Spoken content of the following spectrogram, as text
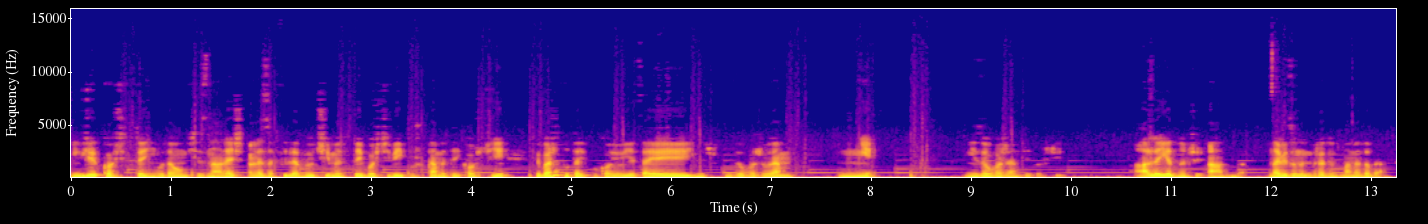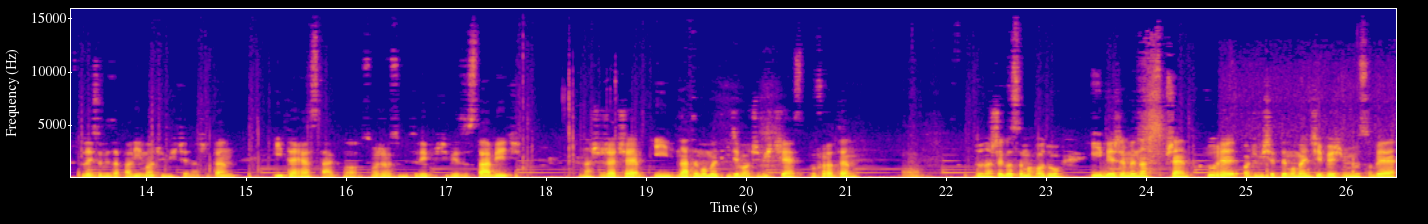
Nigdzie kości tutaj nie udało mi się znaleźć, ale za chwilę wrócimy tutaj właściwie i poszukamy tej kości. Chyba, że tutaj w pokoju jest, a ja jej nie, zauważyłem. Nie. Nie zauważyłem tej kości. Ale jednocześnie... A, dobra. Nawiedzony przedmiot mamy, dobra. Tutaj sobie zapalimy oczywiście nasz ten. I teraz tak, no, możemy sobie tutaj właściwie zostawić nasze rzeczy. I na ten moment idziemy oczywiście z powrotem do naszego samochodu i bierzemy nasz sprzęt, który oczywiście w tym momencie weźmiemy sobie,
